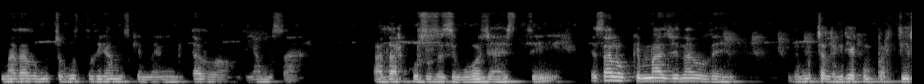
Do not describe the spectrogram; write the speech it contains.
me ha dado mucho gusto, digamos, que me han invitado, digamos, a, a dar cursos de cebolla. Este, es algo que me ha llenado de, de mucha alegría compartir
